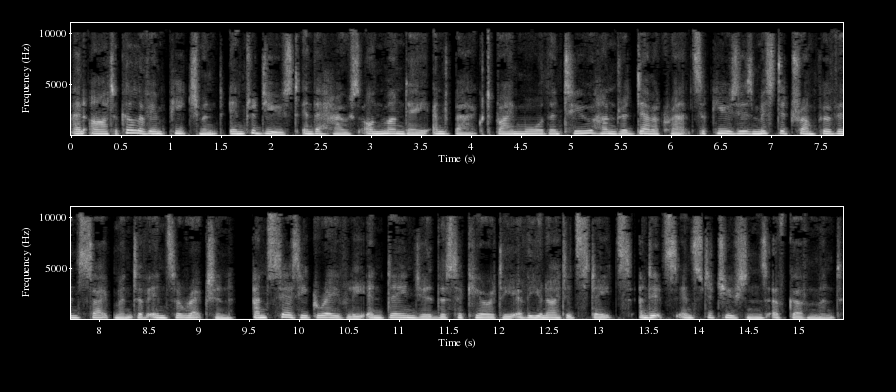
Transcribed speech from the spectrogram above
An article of impeachment introduced in the House on Monday and backed by more than 200 Democrats accuses Mr. Trump of incitement of insurrection, and says he gravely endangered the security of the United States and its institutions of government.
